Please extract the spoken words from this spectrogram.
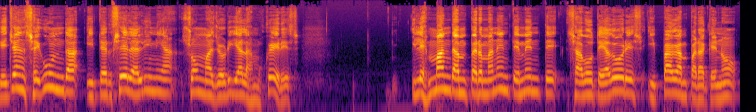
que ya en segunda y tercera línea son mayoría las mujeres, y les mandan permanentemente saboteadores y pagan para que no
